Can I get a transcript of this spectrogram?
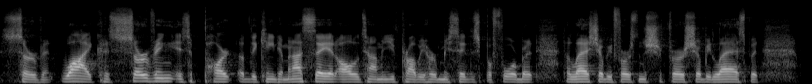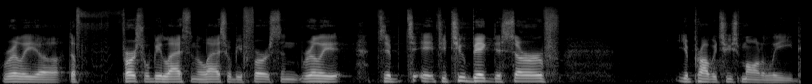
servant. Why? Because serving is a part of the kingdom. And I say it all the time, and you've probably heard me say this before, but the last shall be first, and the first shall be last. But really, uh, the first will be last, and the last will be first. And really, to, to, if you're too big to serve, you're probably too small to lead.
